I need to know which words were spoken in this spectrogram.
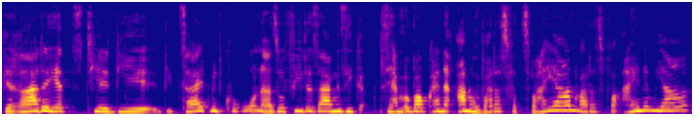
Gerade jetzt hier die, die Zeit mit Corona. So viele sagen, sie, sie haben überhaupt keine Ahnung. War das vor zwei Jahren? War das vor einem Jahr?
